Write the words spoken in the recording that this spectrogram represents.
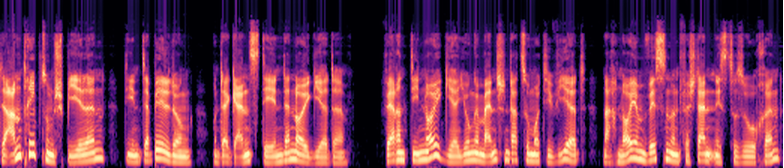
der Antrieb zum Spielen dient der Bildung und ergänzt den der Neugierde. Während die Neugier junge Menschen dazu motiviert, nach neuem Wissen und Verständnis zu suchen,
